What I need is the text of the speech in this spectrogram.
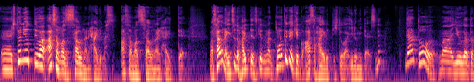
えー、人によっては朝まずサウナに入ります。朝まずサウナに入って、まあ、サウナいつでも入ってるんですけどなんかこの時は結構朝入るって人がいるみたいですね。であと、まあ、夕方、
